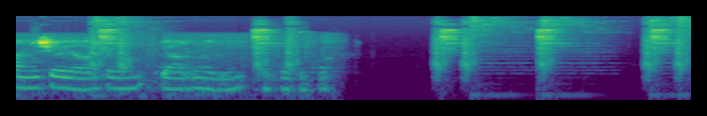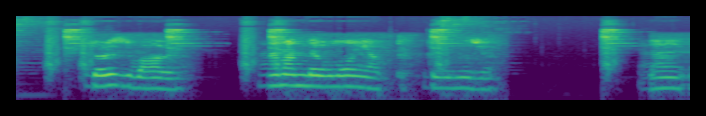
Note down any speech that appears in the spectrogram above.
Ben de şöyle arkadan yardım edeyim. Ufak ufak. Gördüğünüz gibi abi. Hemen level 10 yaptık hızlıca. Yani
